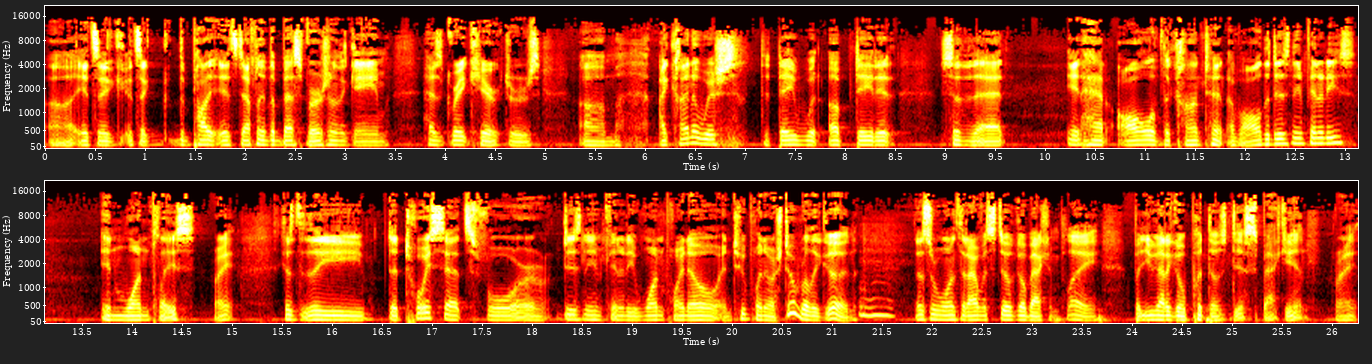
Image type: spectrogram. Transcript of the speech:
Uh, it's a it's a the probably it's definitely the best version of the game. Has great characters. Um, I kind of wish that they would update it so that it had all of the content of all the Disney Infinities in one place, right? Because the the toy sets for Disney Infinity 1.0 and 2.0 are still really good. Mm-hmm. Those are ones that I would still go back and play, but you got to go put those discs back in, right?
